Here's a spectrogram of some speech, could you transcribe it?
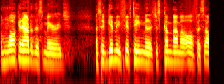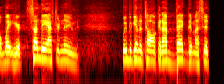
I'm walking out of this marriage. I said, Give me 15 minutes. Just come by my office. I'll wait here. Sunday afternoon, we began to talk, and I begged him. I said,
